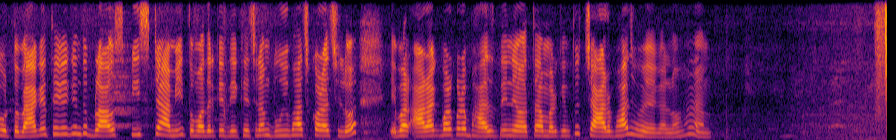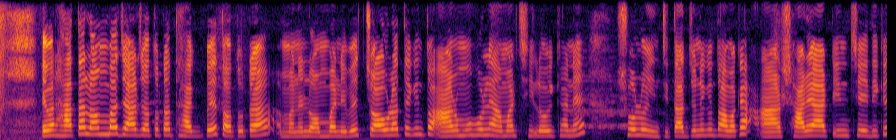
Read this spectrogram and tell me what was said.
করতে হবে। আগে থেকে কিন্তু ব্লাউজ পিসটা আমি তোমাদেরকে দেখিয়েছিলাম, দুই ভাঁজ করা ছিল। এবার আর একবার করে ভাঁজ দিয়ে নেওয়াতে আমার কিন্তু চার ভাঁজ হয়ে গেল হ্যাঁ। এবার হাতা লম্বা যার যতটা থাকবে ততটা মানে লম্বা নেবে। চওড়াতে কিন্তু আর মহলে আমার ছিল ওইখানে ষোলো ইঞ্চি। তার জন্য কিন্তু আমাকে সাড়ে আট ইঞ্চি এদিকে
